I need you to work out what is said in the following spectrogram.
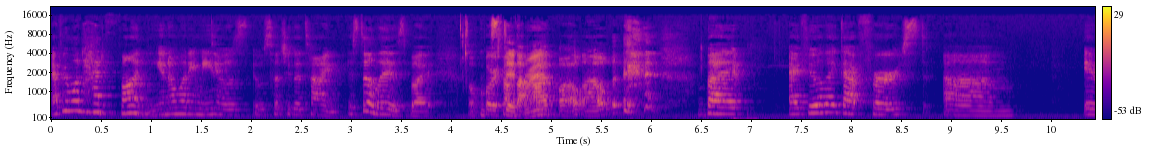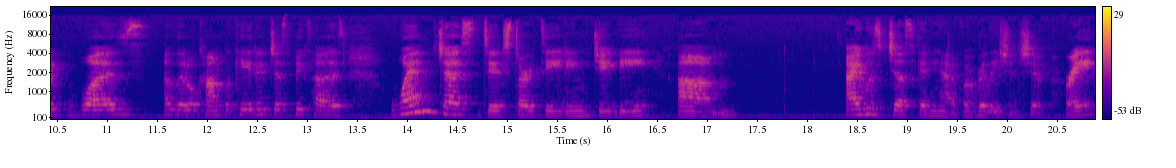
everyone had fun. You know what I mean? It was it was such a good time. It still is, but of course I'm the oddball out. but I feel like at first, um, it was a little complicated just because when Jess did start dating JB, um, I was just getting out of a relationship, right?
